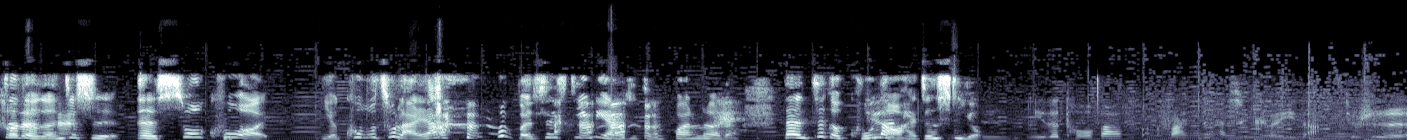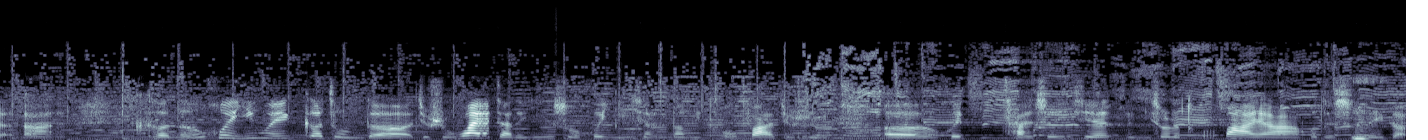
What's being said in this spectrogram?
这种人就是呃说哭哦也哭不出来呀，本身心里还是挺欢乐的，但这个苦恼还真是有。你的头发发质还是可以的，就是呃可能会因为各种的，就是外在的因素会影响到你头发，就是呃会产生一些你说的脱发呀，或者是那个。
